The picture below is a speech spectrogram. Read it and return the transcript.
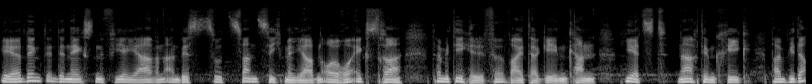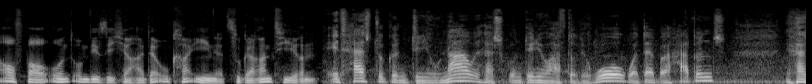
Er denkt in den nächsten vier Jahren an bis zu 20 Milliarden Euro extra, damit damit die Hilfe weitergehen kann. Jetzt, nach dem Krieg, beim Wiederaufbau und um die Sicherheit der Ukraine zu garantieren. It has to continue now, it has to continue after the war, whatever happens. Uh.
